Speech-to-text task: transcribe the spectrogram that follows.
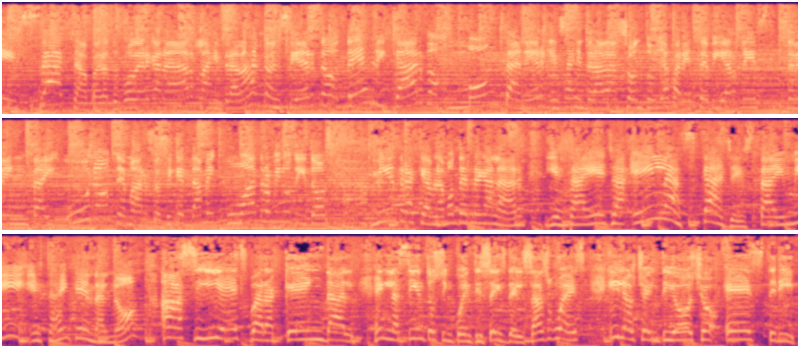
exacta para tú poder ganar las entradas al concierto de Ricardo Montaner. Esas entradas son tuyas para este viernes 31 de marzo. Así que dame cuatro minutitos mientras que hablamos de regalar. Y está ella en las calles. Taimi, estás en Kendall, ¿no? Así es para Kendall en la 156 del Southwest y la 88 Street.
